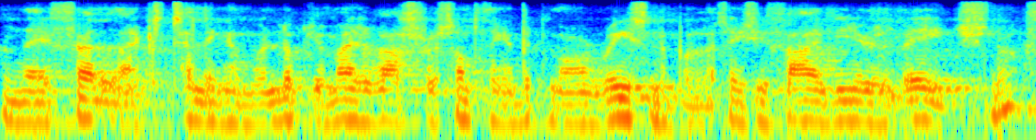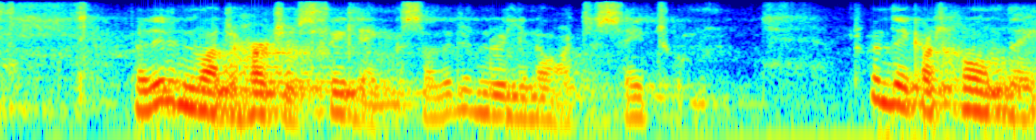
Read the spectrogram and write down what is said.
And they felt like telling him, Well, look, you might have asked for something a bit more reasonable at 85 years of age. No? But they didn't want to hurt his feelings, so they didn't really know what to say to him. But when they got home, they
